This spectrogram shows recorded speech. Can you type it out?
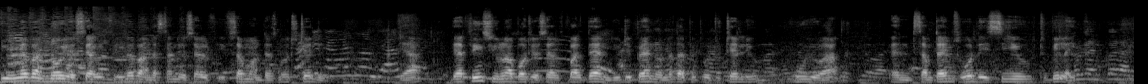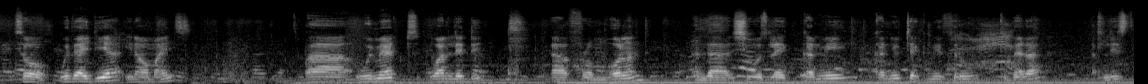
You'll never know yourself, you'll never understand yourself if someone does not tell you. Yeah? There are things you know about yourself, but then you depend on other people to tell you who you are and sometimes what they see you to be like. So, with the idea in our minds, uh, we met one lady uh, from Holland and uh, she was like, can, we, can you take me through Kibera, at least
